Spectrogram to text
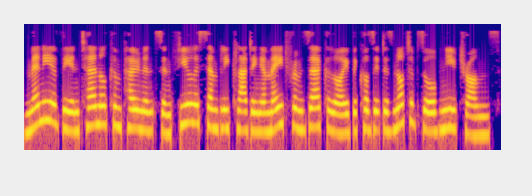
Many of the internal components and fuel assembly cladding are made from zircaloy because it does not absorb neutrons.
